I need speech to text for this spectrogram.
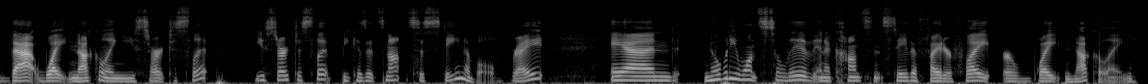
that white knuckling, you start to slip. You start to slip because it's not sustainable, right? And nobody wants to live in a constant state of fight or flight or white knuckling.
